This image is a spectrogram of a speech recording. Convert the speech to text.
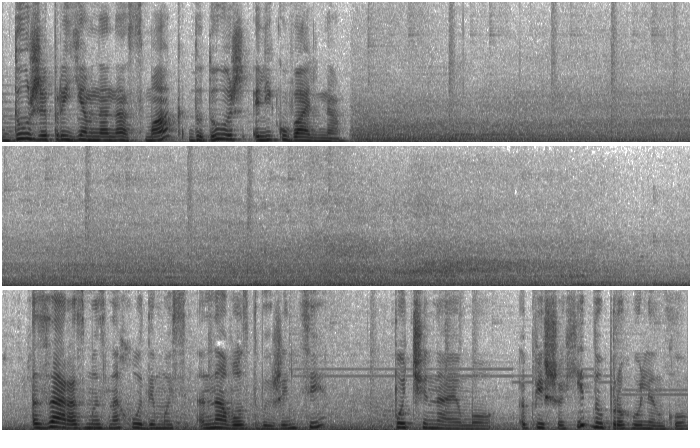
Дуже приємна на смак, до того ж лікувальна. Зараз ми знаходимось на Воздвиженці. Починаємо пішохідну прогулянку.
